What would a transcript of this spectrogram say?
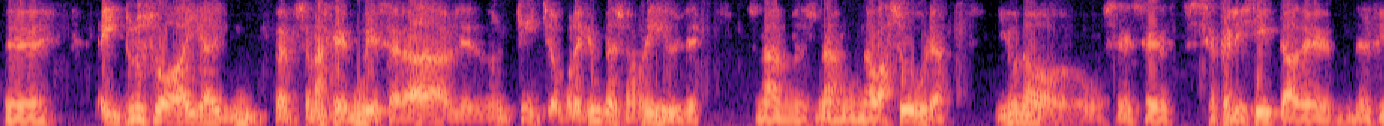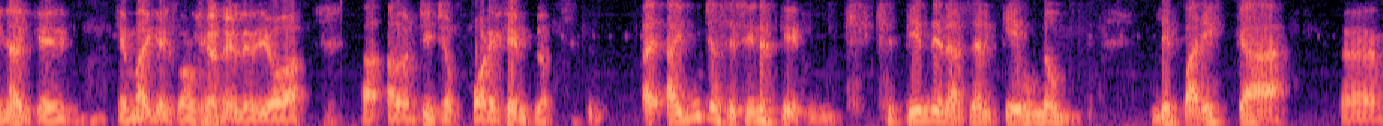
Eh, e incluso hay algún personaje muy desagradable, Don Chicho, por ejemplo, es horrible, es una, es una, una basura. Y uno se, se, se felicita de, del final que, que, Michael Corleone le dio a, a, a Don Chicho, por ejemplo. Hay, hay muchas escenas que, que, tienden a hacer que uno le parezca uh,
